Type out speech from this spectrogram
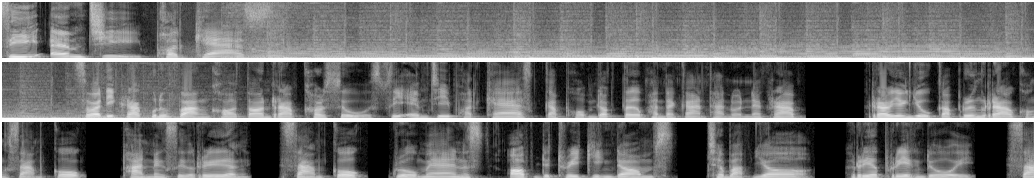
CMG Podcast สวัสดีครับคุณผู้ฟังขอต้อนรับเข้าสู่ CMG Podcast กับผมดรพันธการธานนท์นะครับ เรายังอยู่กับเรื่องราวของสามก๊กผ่านหนังสือเรื่องสามก๊ก Romance of the Three Kingdoms ฉบับย่อ เรียบเรียงโดย สา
